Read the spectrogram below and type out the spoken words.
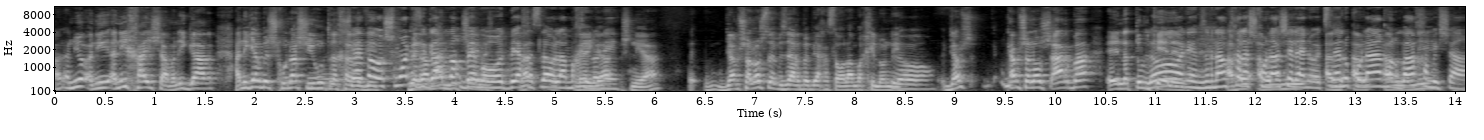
אני- אני אני חי שם, אני גר אני גר בשכונה שהיא אולטרה חרדית. שבע או שמונה זה גם הרבה. מאוד ביחס לעולם רגע, החילוני. שנייה. גם שלוש זה זה הרבה ביחס לעולם החילוני. לא. גם גם שלוש, ארבע, אה, נטול כלב. לא, אני מזמינה אותך אבל- לשכונה אבל אני- שלנו, אצלנו אז- כולם ארבעה אני- חמישה.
